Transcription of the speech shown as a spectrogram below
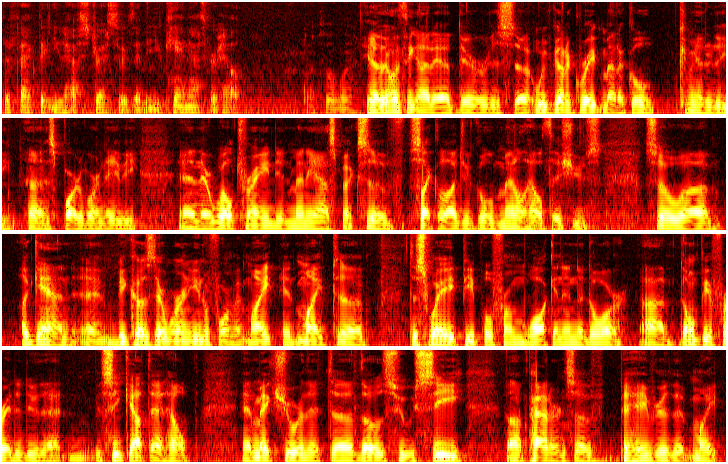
the fact that you have stressors and that you can't ask for help. Absolutely. Yeah, the only thing I'd add there is uh, we've got a great medical community uh, as part of our Navy, and they're well trained in many aspects of psychological, mental health issues. So uh, again, uh, because they're wearing a uniform, it might it might uh, dissuade people from walking in the door. Uh, don't be afraid to do that. Seek out that help, and make sure that those who see patterns of behavior that might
